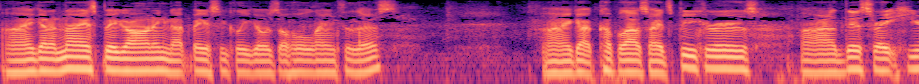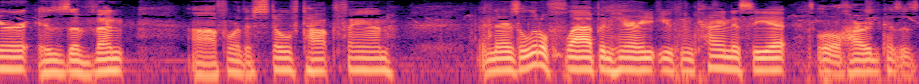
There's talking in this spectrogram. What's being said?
I uh, got a nice big awning that basically goes the whole length of this. I got a couple outside speakers. Uh, this right here is a vent uh, for the stovetop fan. And there's a little flap in here. You can kind of see it. It's a little hard because it's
